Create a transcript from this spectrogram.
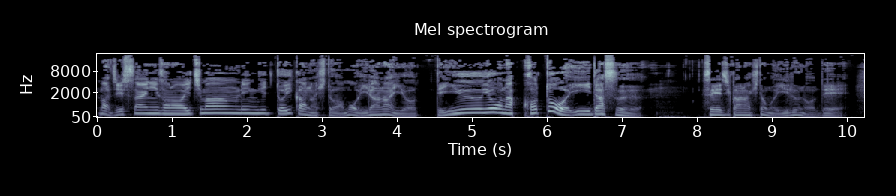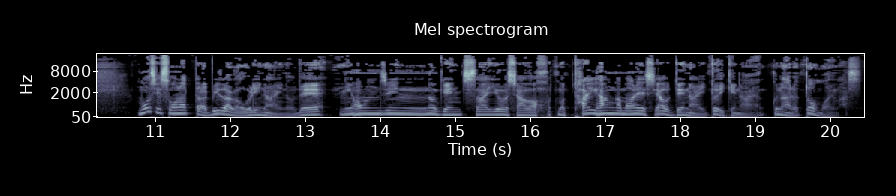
まあ実際にその1万リンギット以下の人はもういらないよっていうようなことを言い出す政治家の人もいるので、もしそうなったらビザが下りないので、日本人の現地採用者はもう大半がマレーシアを出ないといけなくなると思います。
